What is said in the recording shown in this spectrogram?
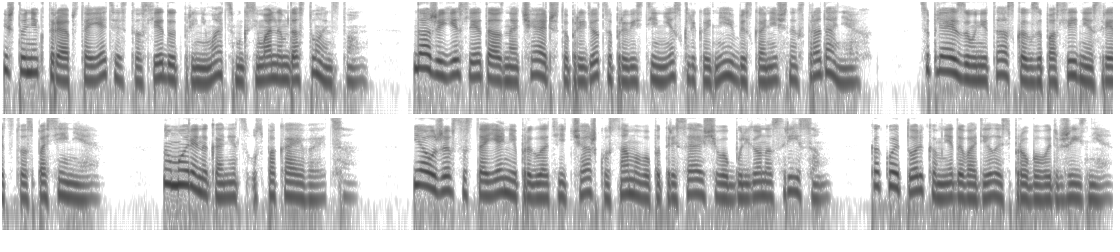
и что некоторые обстоятельства следует принимать с максимальным достоинством, даже если это означает, что придется провести несколько дней в бесконечных страданиях, цепляясь за унитаз как за последнее средство спасения. Но море, наконец, успокаивается. Я уже в состоянии проглотить чашку самого потрясающего бульона с рисом, какой только мне доводилось пробовать в жизни.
